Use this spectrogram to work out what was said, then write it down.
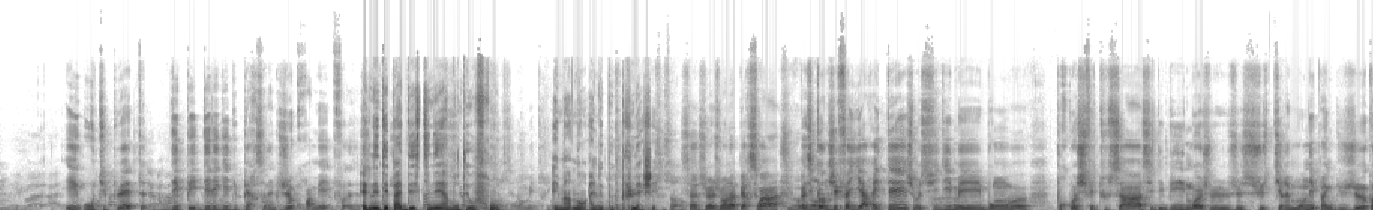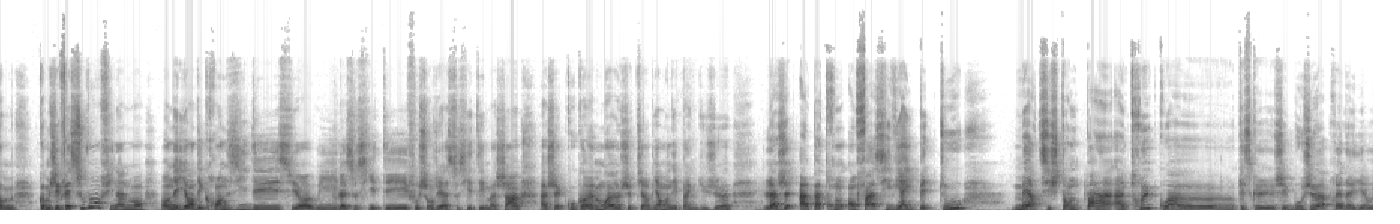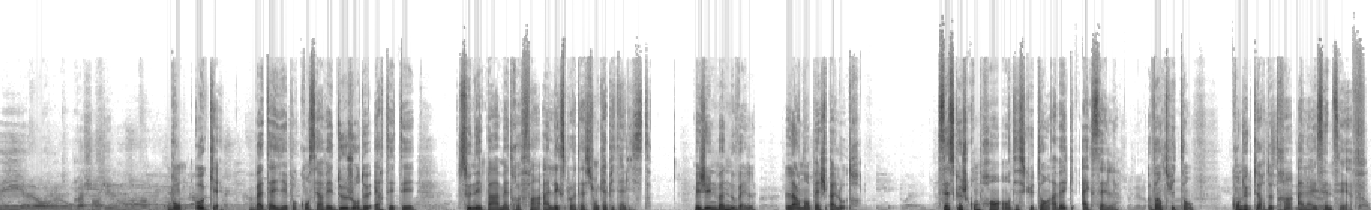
et ou tu peux être DP, délégué du personnel, je crois. Mais faut- Elle n'était pas destinée à monter au front, et maintenant elle ne peut plus lâcher. Ça, je, je m'en aperçois. hein. Parce que quand j'ai failli arrêter, je me suis dit, mais bon, euh, pourquoi je fais tout ça? C'est débile. Moi, je, je juste tirer mon épingle du jeu, comme, comme j'ai fait souvent finalement, en ayant des grandes idées sur, euh, oui, la société, il faut changer la société, machin. À chaque coup, quand même, moi, je tire bien mon épingle du jeu. Là, j'ai un patron en face, il vient, il pète tout. Merde, si je tente pas un, un truc, quoi, euh, qu'est-ce que j'ai beau jeu après d'aller dire oui, alors, euh, on va changer le monde. Bon, ok, batailler pour conserver deux jours de RTT, ce n'est pas mettre fin à l'exploitation capitaliste. Mais j'ai une bonne nouvelle, l'un n'empêche pas l'autre. C'est ce que je comprends en discutant avec Axel, 28 ans, conducteur de train à la SNCF.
